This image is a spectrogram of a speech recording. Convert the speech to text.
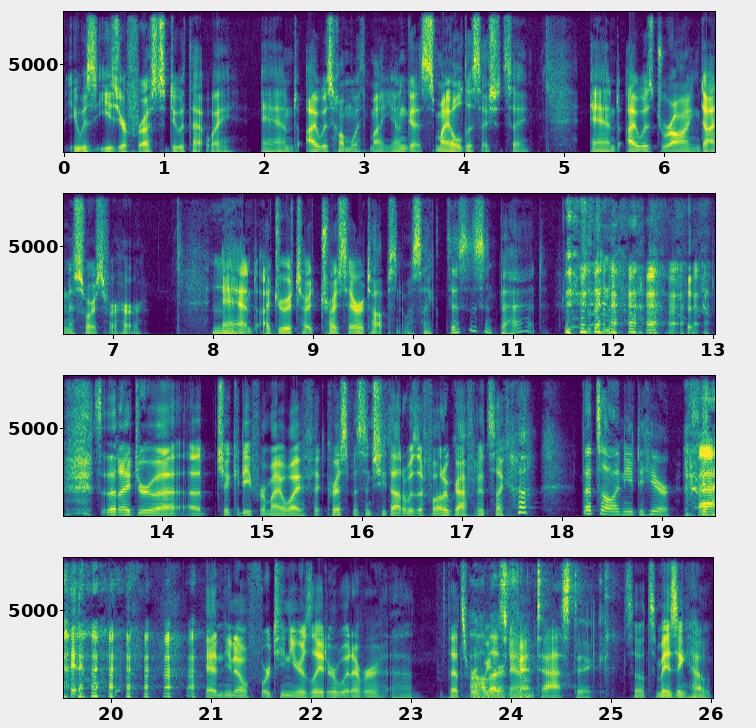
it was easier for us to do it that way. and I was home with my youngest, my oldest, I should say, and I was drawing dinosaurs for her. Hmm. And I drew a tri- triceratops, and it was like, this isn't bad. So then, so then I drew a, a chickadee for my wife at Christmas, and she thought it was a photograph, and it's like, huh, that's all I need to hear. and you know, 14 years later, whatever, uh, that's where oh, we that's are now. That's fantastic. So it's amazing how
